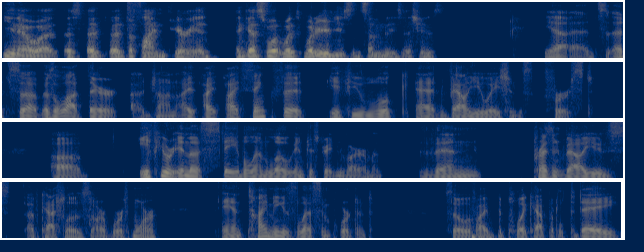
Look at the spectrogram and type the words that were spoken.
you know, a, a, a, defined period? I guess what, what what are your views on some of these issues? Yeah, it's it's uh, there's a lot there, uh, John. I, I I think that if you look at valuations first, uh, if you're in a stable and low interest rate environment, then present values of cash flows are worth more and timing is less important. So if I deploy capital today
